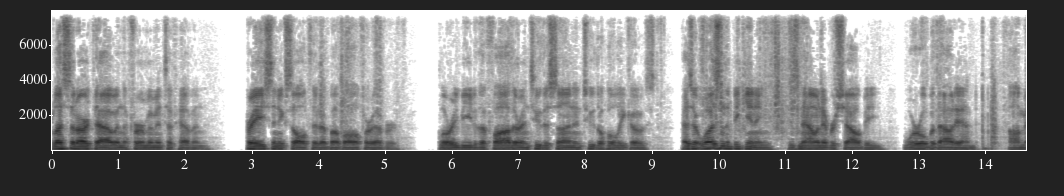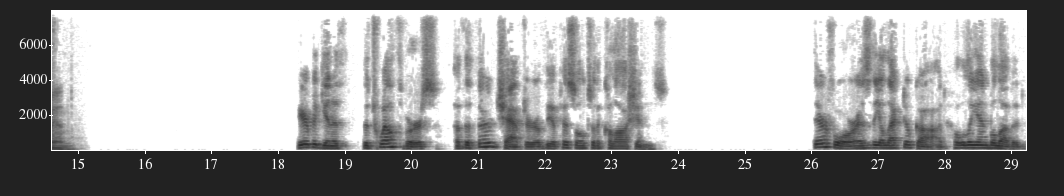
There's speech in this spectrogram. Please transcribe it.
Blessed art thou in the firmament of heaven, praised and exalted above all forever. Glory be to the Father, and to the Son, and to the Holy Ghost, as it was in the beginning, is now, and ever shall be, world without end. Amen. Here beginneth the twelfth verse of the third chapter of the Epistle to the Colossians. Therefore, as the elect of God, holy and beloved,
